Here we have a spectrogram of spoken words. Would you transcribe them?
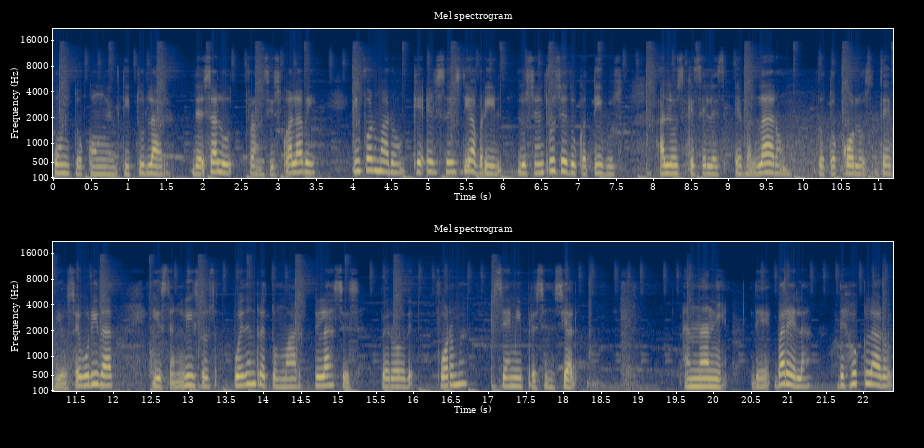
junto con el titular de Salud, Francisco Alaví, informaron que el 6 de abril los centros educativos a los que se les evaluaron protocolos de bioseguridad y estén listos pueden retomar clases, pero de forma semipresencial. Anania de Varela dejó claro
